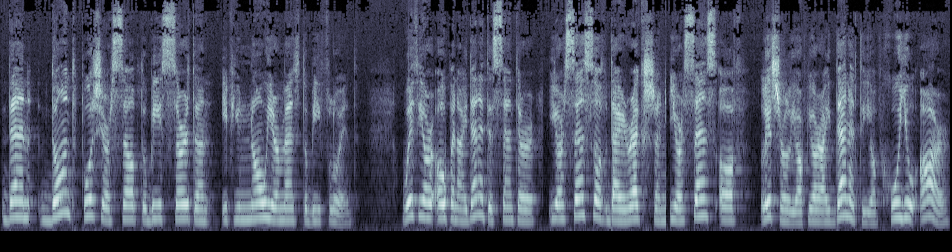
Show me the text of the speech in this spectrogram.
then don't push yourself to be certain if you know you're meant to be fluid. With your open identity center, your sense of direction, your sense of literally of your identity, of who you are,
